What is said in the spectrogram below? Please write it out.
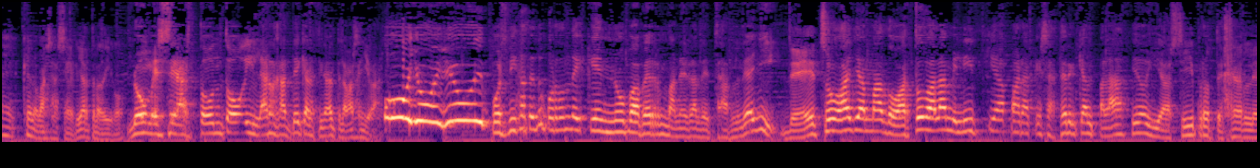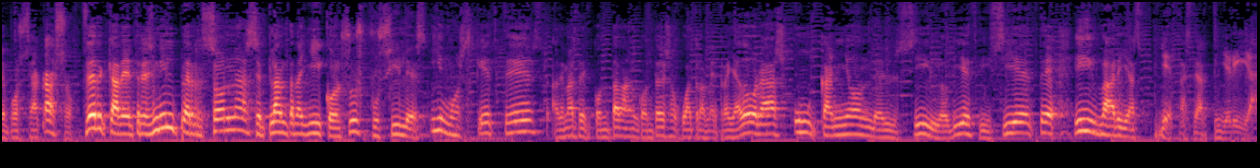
eh, ¿qué no vas a ser? Ya te lo digo. No me seas tonto y lárgate que al final te la vas a llevar. Uy, uy, uy, pues fíjate tú por dónde que no va a haber manera de echarle de allí. De hecho, ha llamado a toda la milicia para que se acerque al palacio y así protegerle por si acaso. Cerca de 3.000 personas se plantan allí con sus fusiles y mosquetes, además de que contaban con tres o cuatro ametralladoras, un cañón del siglo XVII y varias piezas de artillería.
